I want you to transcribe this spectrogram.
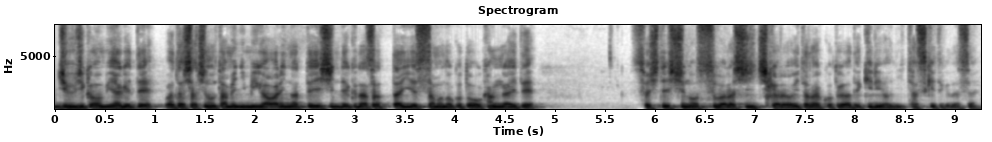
十字架を見上げて私たちのために身代わりになって死んでくださったイエス様のことを考えて、そして主の素晴らしい力をいただくことができるように助けてください。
